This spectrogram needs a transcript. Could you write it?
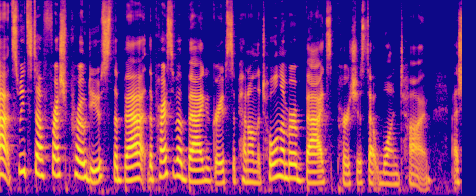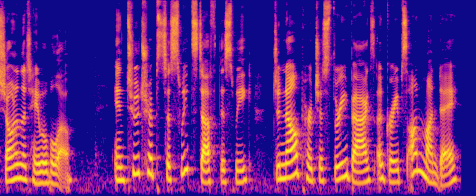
At Sweet Stuff Fresh Produce, the, ba the price of a bag of grapes depend on the total number of bags purchased at one time, as shown in the table below. In two trips to Sweet Stuff this week, Janelle purchased three bags of grapes on Monday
